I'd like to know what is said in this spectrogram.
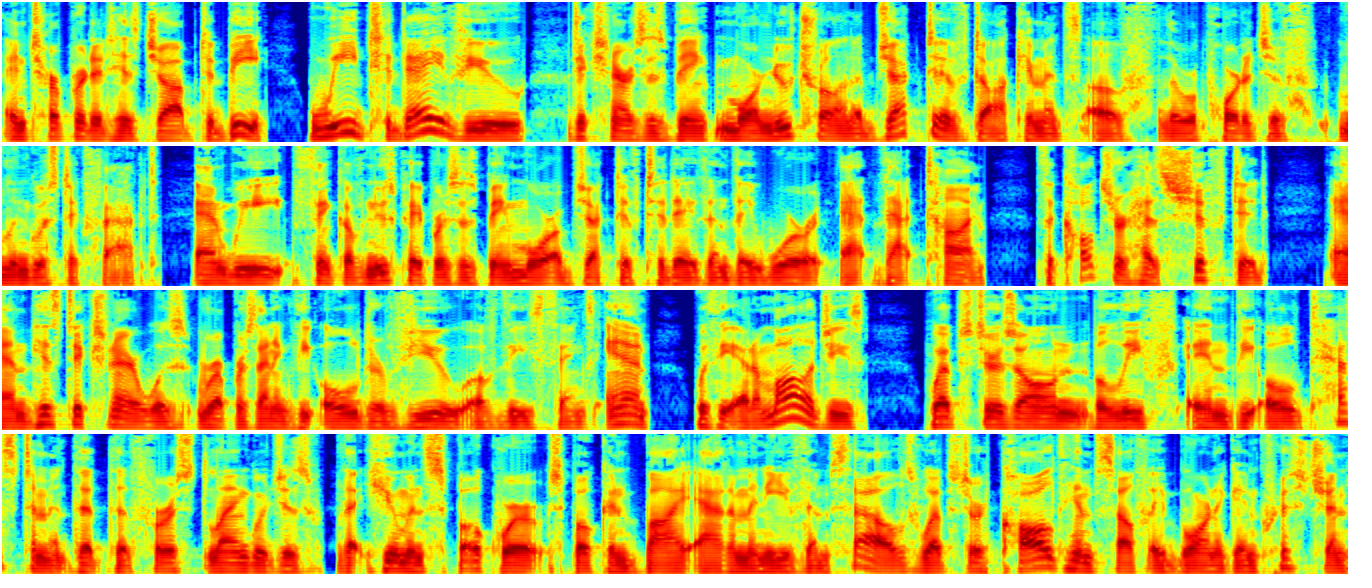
interpreted his job to be. We today view dictionaries as being more neutral and objective documents of the reportage of linguistic fact. And we think of newspapers as being more objective today than they were at that time. The culture has shifted, and his dictionary was representing the older view of these things. And with the etymologies, Webster's own belief in the Old Testament that the first languages that humans spoke were spoken by Adam and Eve themselves, Webster called himself a born again Christian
